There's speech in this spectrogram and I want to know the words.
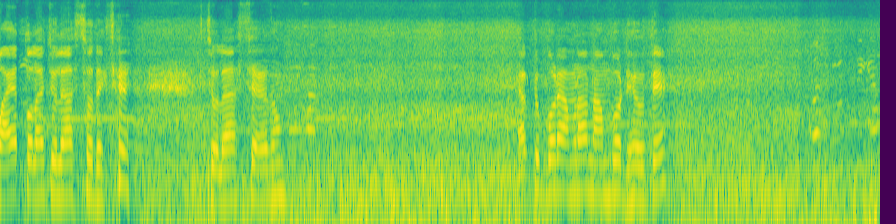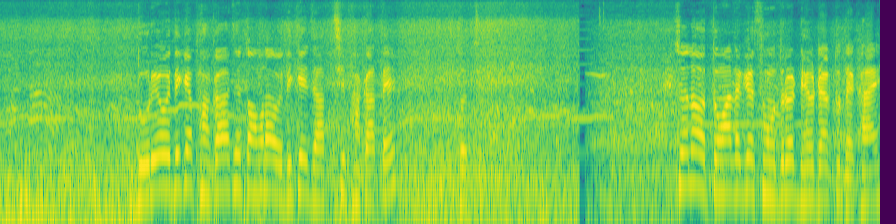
পায়ের তলায় চলে আসছো দেখতে। চলে আসছে একদম। একটু পরে আমরা নামবো ঢেউতে। দূরে ওইদিকে ফাঁকা আছে, তো আমরা ওইদিকে যাচ্ছি ফাঁকাতে। তো চলো তোমাদেরকে সমুদ্রের ঢেউটা একটু দেখায়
